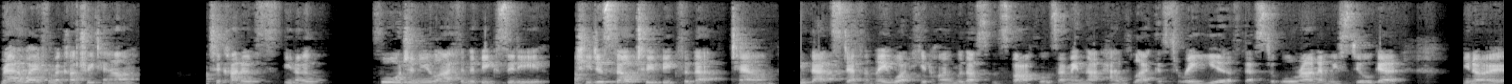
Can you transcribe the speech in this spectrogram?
ran away from a country town to kind of, you know, forge a new life in the big city. She just felt too big for that town. That's definitely what hit home with us with Sparkles. I mean, that had like a three year festival run, and we still get, you know,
